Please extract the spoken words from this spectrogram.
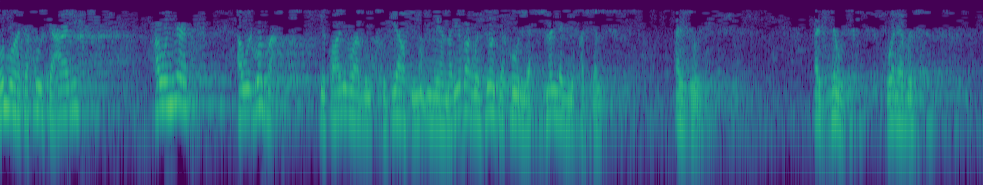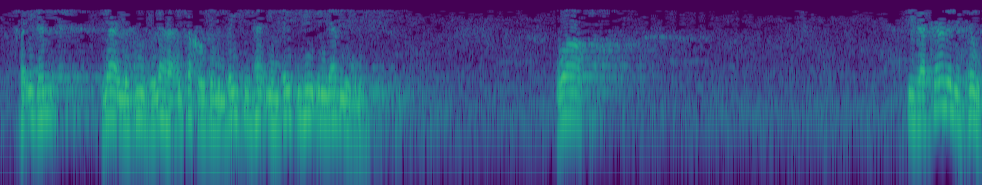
أمها تقول تعالي أو الناس أو الوضع يطالبها بزيارة أمها المريضة والزوج يقول لا من الذي يقدم؟ الزوج الزوج ولا بد فإذا لا يجوز لها أن تخرج من بيتها من بيته إلا بإذنه إذا كان للزوج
